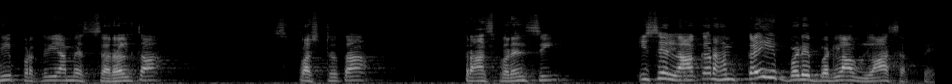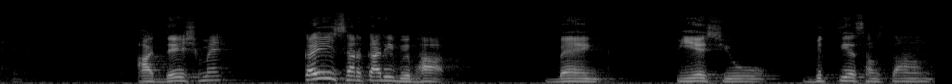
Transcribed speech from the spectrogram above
ही प्रक्रिया में सरलता, स्पष्टता, ट्रांसपेरेंसी, इसे लाकर हम कई बड़े बदलाव ला सकते हैं। आज देश में कई सरकारी विभाग, बैंक, पीएसयू, वित्तीय संस्थान,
